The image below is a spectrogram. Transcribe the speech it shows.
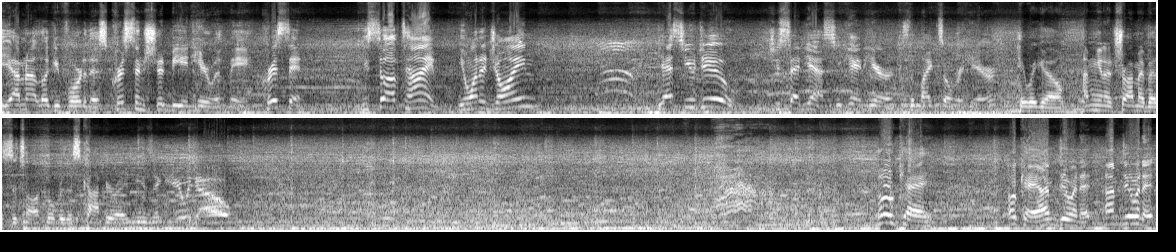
Yeah, I'm not looking forward to this. Kristen should be in here with me. Kristen, you still have time. You want to join? Yes, you do. She said yes. You can't hear her because the mic's over here. Here we go. I'm going to try my best to talk over this copyright music. Here we go. Ah. Okay. Okay, I'm doing it. I'm doing it.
